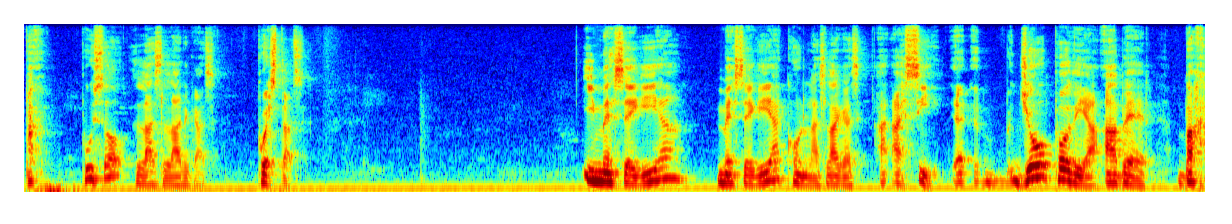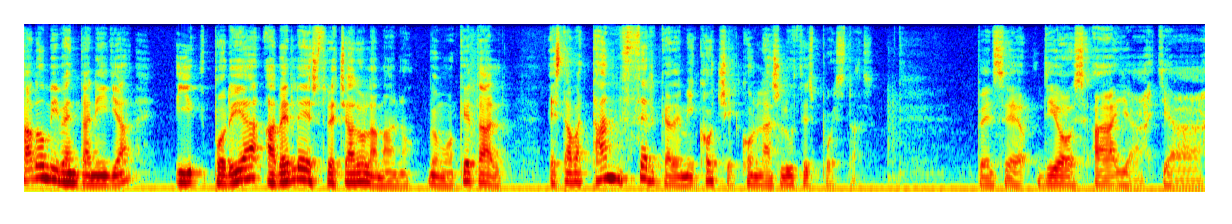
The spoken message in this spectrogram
puso las largas puestas. Y me seguía, me seguía con las largas, así. Eh, yo podía haber bajado mi ventanilla y podría haberle estrechado la mano. Como, ¿qué tal? Estaba tan cerca de mi coche con las luces puestas. Pensé, Dios, ah, ya, ya,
